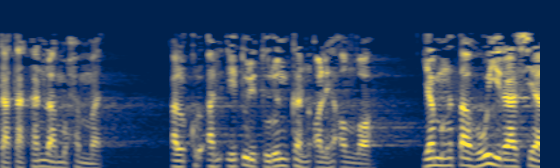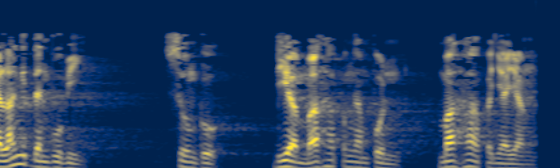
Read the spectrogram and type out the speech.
Katakanlah Muhammad, Al-Quran itu diturunkan oleh Allah yang mengetahui rahasia langit dan bumi. Sungguh, dia maha pengampun, maha penyayang.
